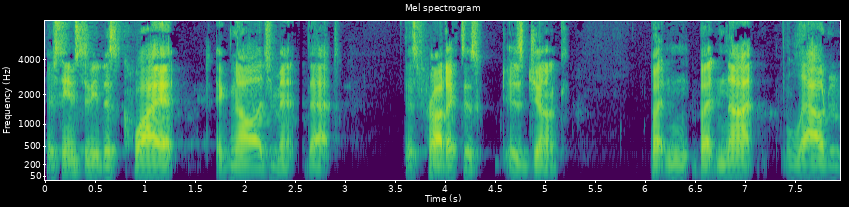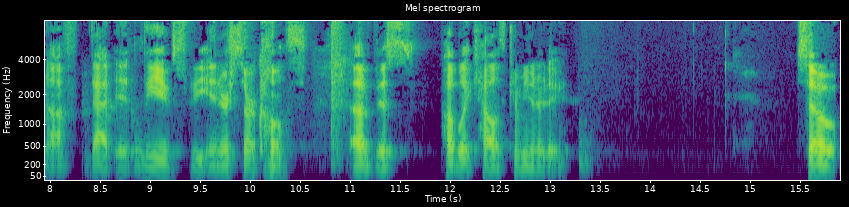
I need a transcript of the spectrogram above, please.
There seems to be this quiet acknowledgement that this product is is junk, but but not loud enough that it leaves the inner circles of this public health community. So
